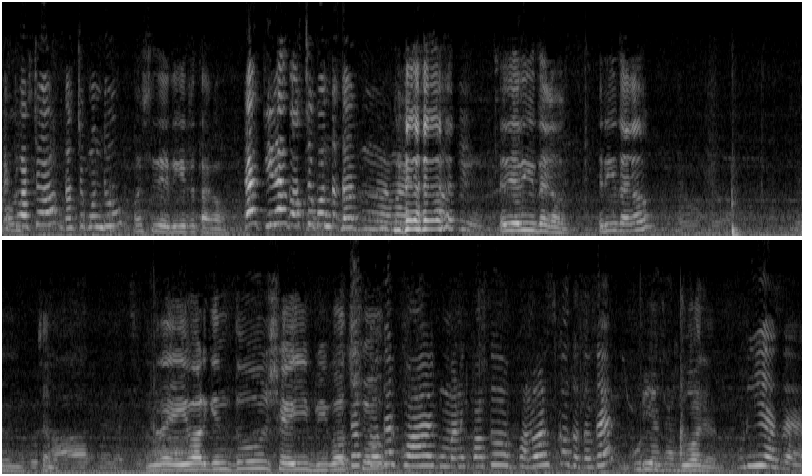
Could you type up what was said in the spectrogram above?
দেখতে পাচ্ছ দর্শক বন্ধু এদিকে তাকাও। কি রে দর্শক বন্ধু? এদিকে তাকাও এদিকে তাকাও। চলো। বন্ধুরা এইবার কিন্তু সেই তোদের মানে কত ফলোয়ার্স কত তোদের? কুড়ি হাজার। দু হাজার। কুড়ি হাজার।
